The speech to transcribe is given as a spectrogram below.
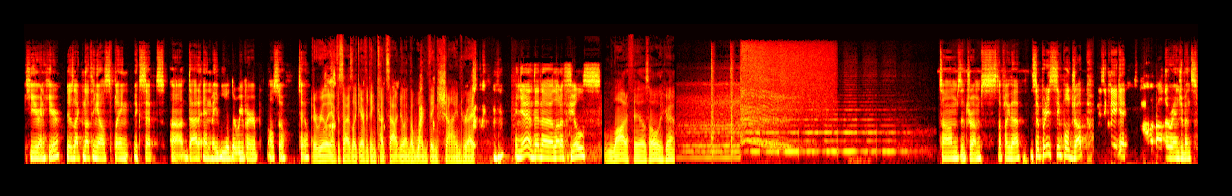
here and here. There's like nothing else playing except uh, that and maybe the reverb also. Tail. To really emphasize like everything cuts out and you're like the one thing shine, right? Mm-hmm. And yeah, and then uh, a lot of fills. A lot of fills. Holy crap. Toms and drums, stuff like that. It's a pretty simple drop. Basically, again, it's all about the arrangement.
